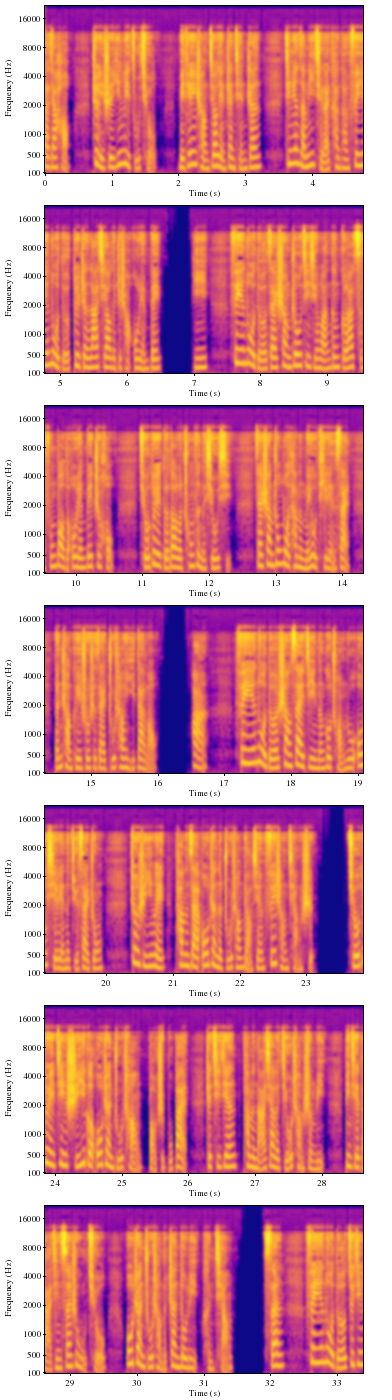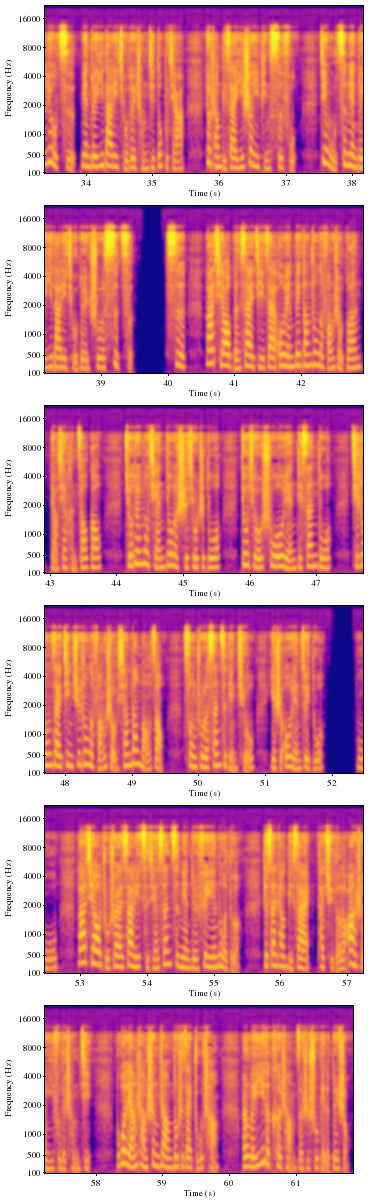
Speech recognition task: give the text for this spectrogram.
大家好，这里是英利足球，每天一场焦点战前瞻。今天咱们一起来看看费耶诺德对阵拉齐奥的这场欧联杯。一，费耶诺德在上周进行完跟格拉茨风暴的欧联杯之后，球队得到了充分的休息。在上周末他们没有踢联赛，本场可以说是在主场以逸待劳。二，费耶诺德上赛季能够闯入欧协联的决赛中，正是因为他们在欧战的主场表现非常强势。球队近十一个欧战主场保持不败，这期间他们拿下了九场胜利，并且打进三十五球。欧战主场的战斗力很强。三，费耶诺德最近六次面对意大利球队成绩都不佳，六场比赛一胜一平四负，近五次面对意大利球队输了四次。四，拉齐奥本赛季在欧联杯当中的防守端表现很糟糕，球队目前丢了十球之多，丢球数欧联第三多，其中在禁区中的防守相当毛躁，送出了三次点球，也是欧联最多。五，拉齐奥主帅萨里此前三次面对费耶诺德，这三场比赛他取得了二胜一负的成绩，不过两场胜仗都是在主场，而唯一的客场则是输给了对手。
